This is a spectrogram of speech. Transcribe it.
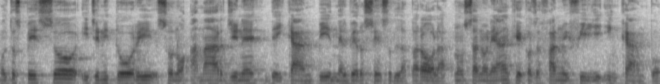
Molto spesso i genitori sono a margine dei campi nel vero senso della parola, non sanno neanche cosa fanno i figli in campo.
